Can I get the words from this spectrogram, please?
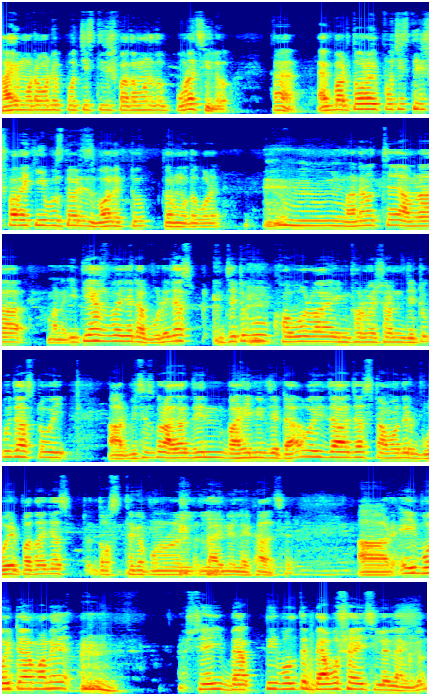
ভাই মোটামুটি পঁচিশ তিরিশ পাতা মনে তো পড়েছিল। হ্যাঁ একবার তোর ওই পঁচিশ তিরিশ পাতায় কি বুঝতে পারিস বল একটু তোর মতো করে। মানে হচ্ছে আমরা মানে ইতিহাস বই যেটা পড়ি জাস্ট যেটুকু খবর বা ইনফরমেশন যেটুকু জাস্ট ওই, আর বিশেষ করে আজাদিন বাহিনীর যেটা, ওই যা জাস্ট আমাদের বইয়ের পাতায় জাস্ট দশ থেকে পনেরো লাইনে লেখা আছে। আর এই বইটা মানে সেই ব্যক্তি বলতে ব্যবসায়ী ছিলেন একজন,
